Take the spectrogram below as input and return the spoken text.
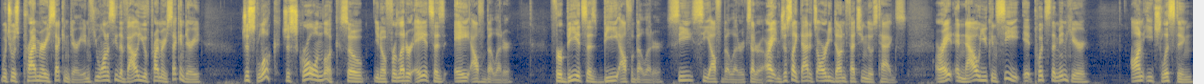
which was primary secondary. And if you want to see the value of primary secondary, just look, just scroll and look. So, you know, for letter A, it says A alphabet letter. For B, it says B alphabet letter, C, C alphabet letter, etc. All right, and just like that, it's already done fetching those tags. All right, and now you can see it puts them in here on each listing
